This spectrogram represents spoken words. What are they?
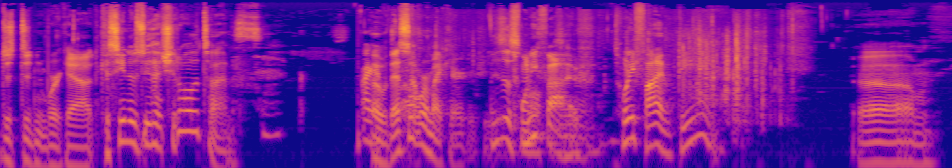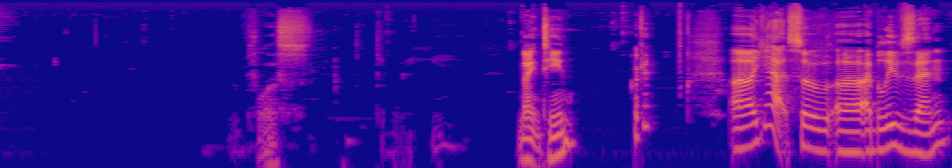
just didn't work out. Casinos do that shit all the time. Six. Oh, that's 12. not where my character sheet This is. is a 25. Twenty-five. Damn. Um, plus nineteen. Uh, yeah. So uh, I believe Zen.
